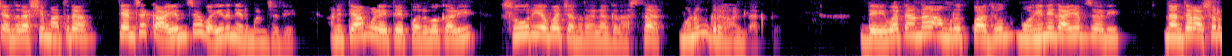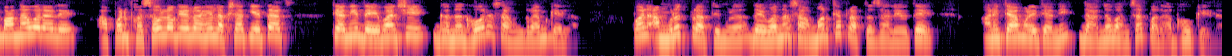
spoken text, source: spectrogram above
चंद्राशी मात्र त्यांचे कायमचे वैर निर्माण झाले आणि त्यामुळे ते पर्वकाळी सूर्य व चंद्राला ग्रासतात म्हणून ग्रहण लागतं. देवतांना अमृत पाजून मोहिनी गायब झाली. नंतर असुर बाणावर आले. आपण फसवलं गेलो हे लक्षात येताच त्यांनी देवांशी घनघोर संग्राम केला. पण अमृत प्राप्तीमुळे देवांना सामर्थ्य प्राप्त झाले होते आणि त्यामुळे त्यांनी दानवांचा पराभव केला.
